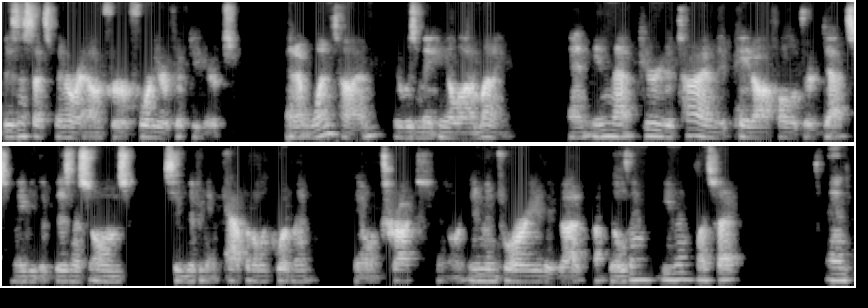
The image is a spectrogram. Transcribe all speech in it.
business that's been around for 40 or 50 years. And at one time, it was making a lot of money. And in that period of time, they paid off all of their debts. Maybe the business owns significant capital equipment. They own trucks, they own inventory, they've got a building even, let's say. And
